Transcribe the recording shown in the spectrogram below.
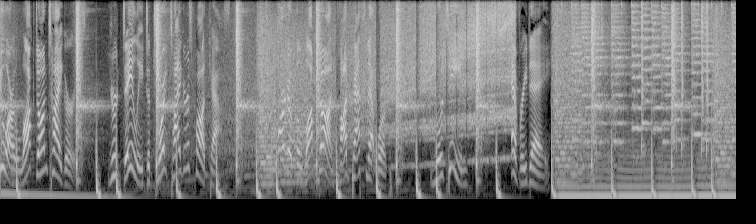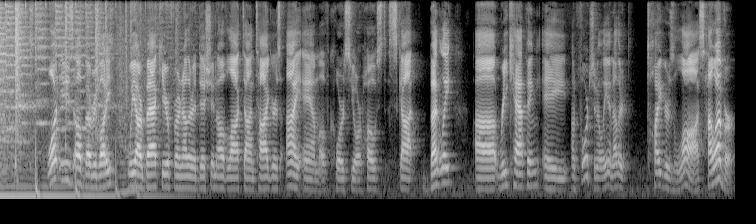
You are Locked On Tigers, your daily Detroit Tigers podcast. Part of the Locked On Podcast Network. Your team every day. What is up, everybody? We are back here for another edition of Locked On Tigers. I am, of course, your host, Scott Bentley, uh, recapping a, unfortunately, another Tigers loss. However,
